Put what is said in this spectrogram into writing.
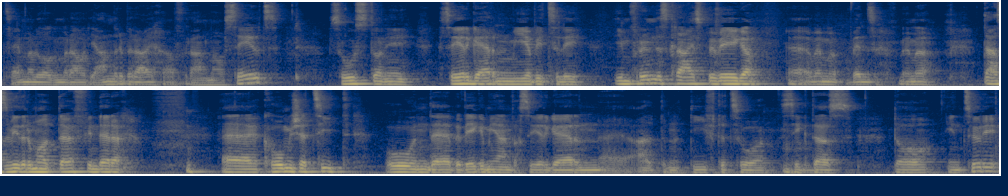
zusammen schauen wir auch die anderen Bereiche an, vor allem auch Sales. Sonst tue ich sehr gerne mich ein bisschen im Freundeskreis bewegen, äh, wenn, man, wenn, wenn man das wieder mal darf in dieser äh, komischen Zeit. Und äh, bewege mich einfach sehr gerne äh, alternativ dazu. Mhm. Sei das hier in Zürich,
